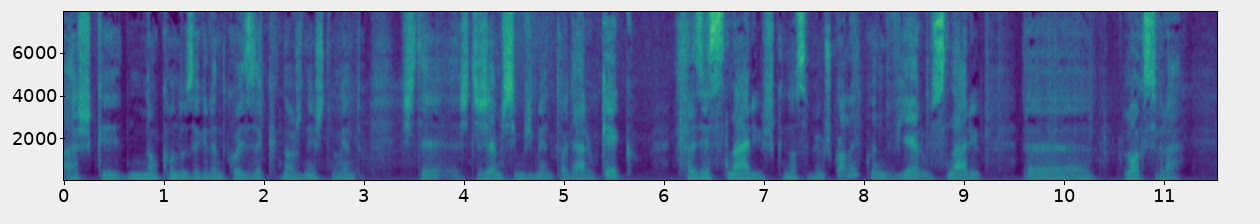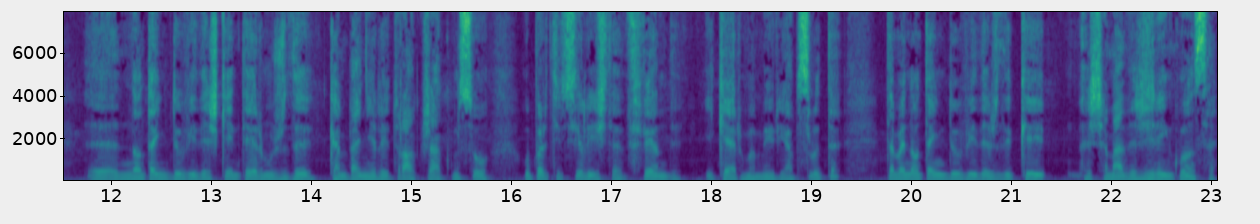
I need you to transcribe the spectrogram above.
acho que não conduz a grande coisa que nós neste momento estejamos simplesmente a olhar o que é que fazer cenários que não sabemos qual é, quando vier o cenário uh, logo se verá. Eh, não tenho dúvidas que, em termos de campanha eleitoral que já começou, o Partido Socialista defende e quer uma maioria absoluta. Também não tenho dúvidas de que a chamada geringonça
